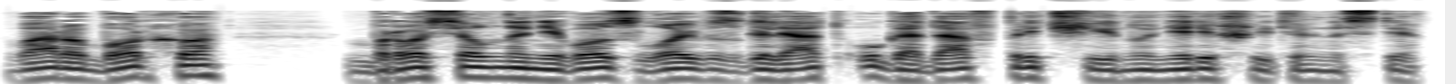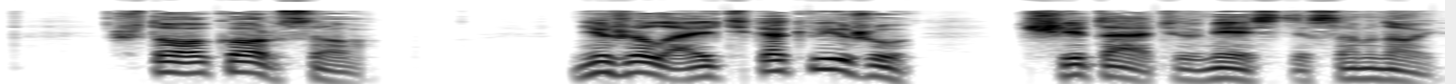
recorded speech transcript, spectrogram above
Варо Борхо бросил на него злой взгляд, угадав причину нерешительности. — Что, Корсо, не желаете, как вижу, читать вместе со мной?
